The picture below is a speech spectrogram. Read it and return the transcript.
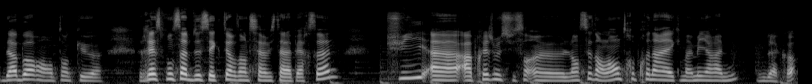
d'abord en tant que responsable de secteur dans le service à la personne. Puis après, je me suis lancée dans l'entrepreneuriat avec ma meilleure amie. D'accord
